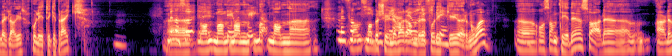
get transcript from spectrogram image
beklager, politikerpreik. Mm. Altså, man, man, man, man, beskylder hverandre for ikke å gjøre noe. Og samtidig så er det, er det,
